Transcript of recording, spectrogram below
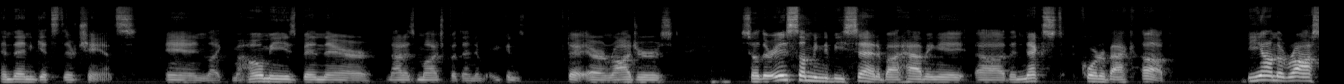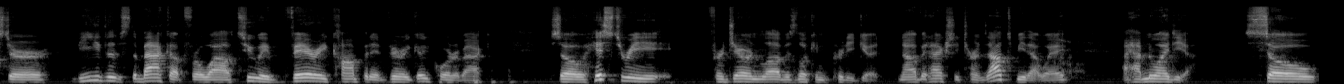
and then gets their chance. And like Mahomes been there, not as much, but then you can Aaron Rodgers. So there is something to be said about having a uh, the next quarterback up be on the roster, be the, the backup for a while to a very competent, very good quarterback. So history for Jordan Love is looking pretty good. Now, if it actually turns out to be that way, I have no idea. So,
